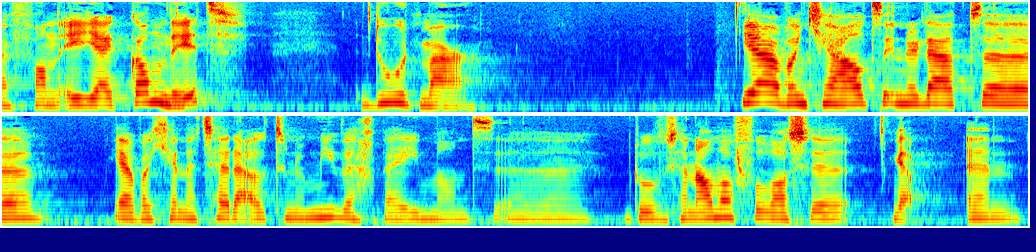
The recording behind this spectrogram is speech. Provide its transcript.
Uh, van jij kan dit, doe het maar. Ja, want je haalt inderdaad, uh, ja, wat je net zei, de autonomie weg bij iemand. Uh, ik bedoel, we zijn allemaal volwassen. Ja. En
